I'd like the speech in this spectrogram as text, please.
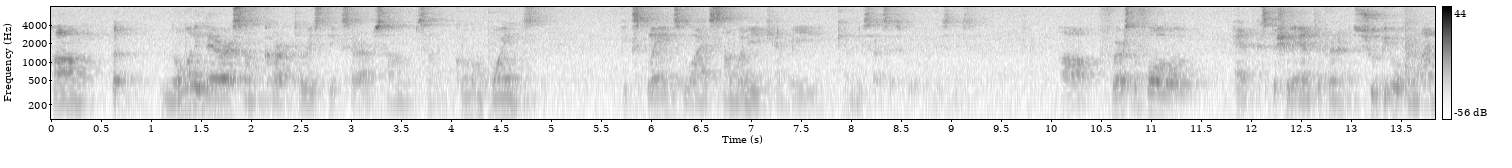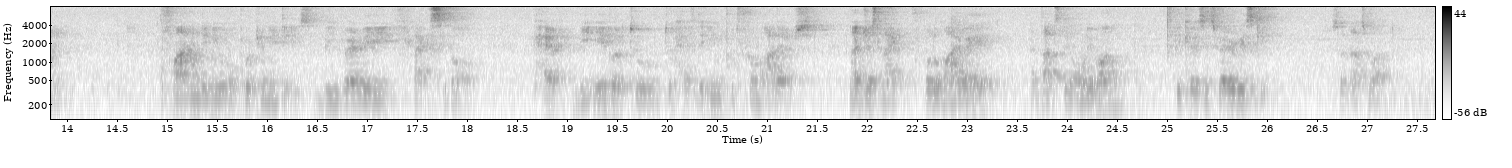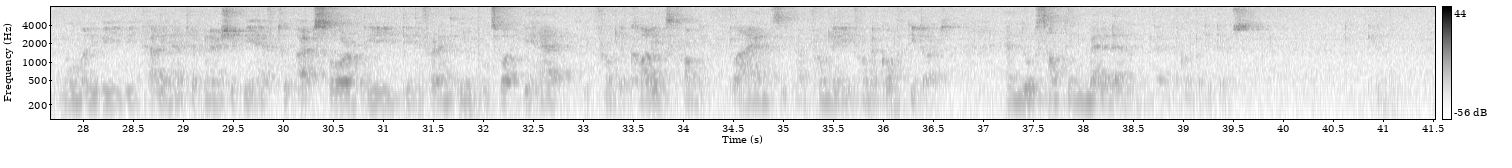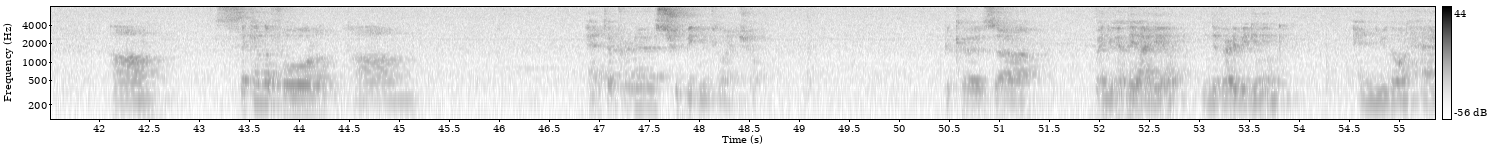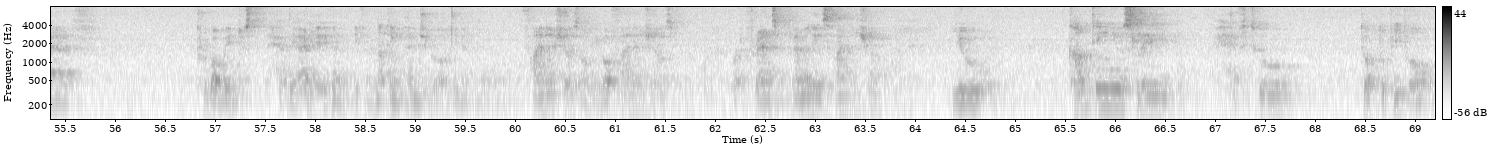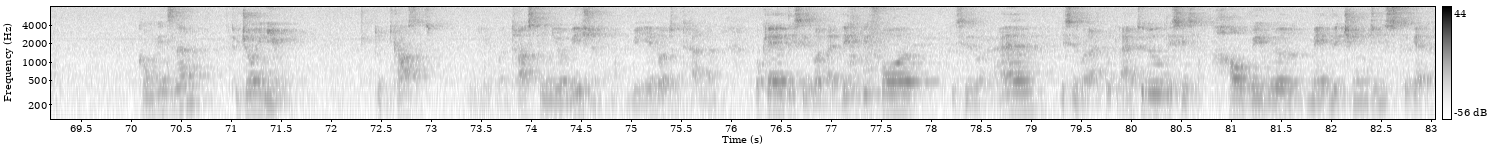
Um, but normally there are some characteristics, there are some, some common points explains why somebody can be, can be successful in business. Uh, first of all, and especially entrepreneurs should be open-minded. Find new opportunities, be very flexible, have, be able to, to have the input from others, not just like follow my way, and that's the only one because it's very risky. So that's what normally we, we tell in entrepreneurship, we have to absorb the, the different inputs what we have from the colleagues, from the clients, from the, from the competitors and do something better than, than the competitors. Okay. Um, second of all, um, entrepreneurs should be influential. Because uh, when you have the idea in the very beginning and you don't have probably just have the idea even even nothing tangible even financials only your financials or friends and family's financial you continuously have to talk to people convince them to join you to trust trust in your vision be able to tell them okay this is what I did before this is what I am, this is what I would like to do, this is how we will make the changes together.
